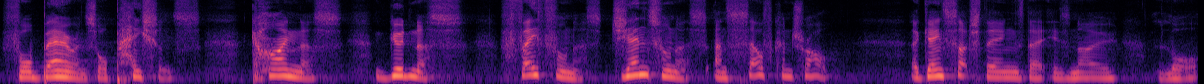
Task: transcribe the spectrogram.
forbearance or patience, kindness, goodness, faithfulness, gentleness, and self control. Against such things there is no law.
